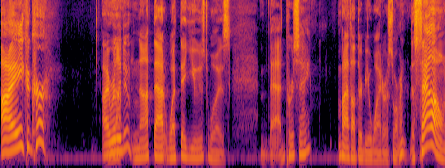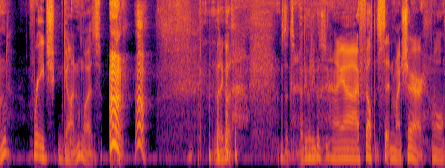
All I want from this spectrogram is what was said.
I concur. I really Not- do. Not that what they used was bad per se, but I thought there'd be a wider assortment. The sound for each gun was very good. Was it very, very good? I, uh, I felt it sit in my chair. Well,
